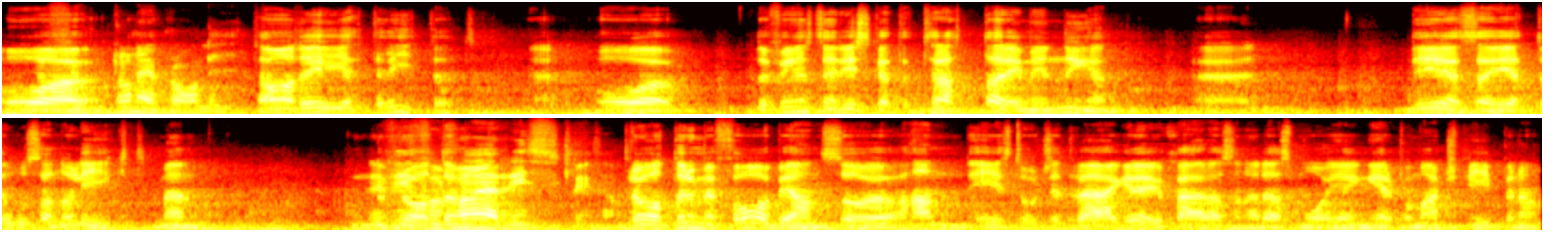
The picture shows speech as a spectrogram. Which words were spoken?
Och, 14 är bra lite. Ja, det är jättelitet. Och då finns det en risk att det trattar i mynningen. Eh, Det är så jätteosannolikt, men... det finns pratar, fortfarande en risk liksom. pratar du med Fabian så han i stort sett vägrar ju skära sådana där små gängor på matchpiporna.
